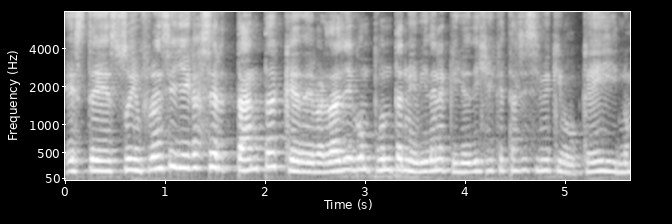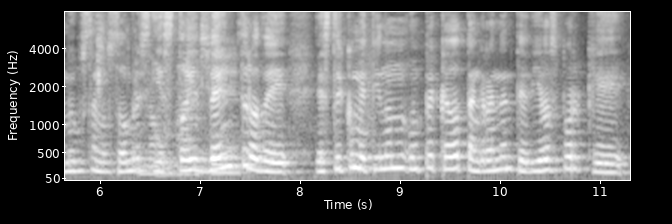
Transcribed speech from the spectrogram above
este, su influencia llega a ser tanta que de verdad llegó un punto en mi vida en el que yo dije, ¿qué tal si sí me equivoqué y no me gustan los hombres? y estoy dentro de, estoy cometiendo un, pecado tan grande ante Dios porque,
